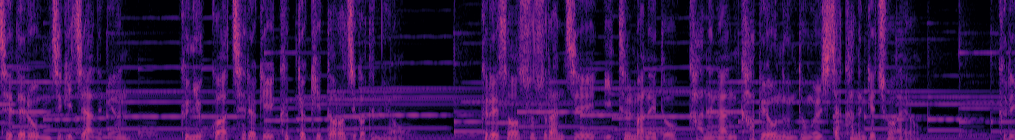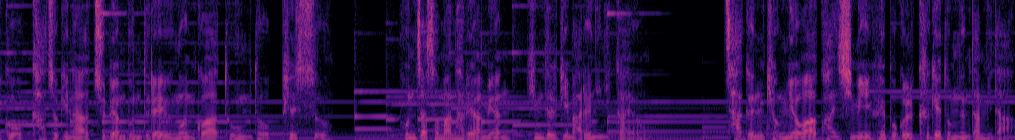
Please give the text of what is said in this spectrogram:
제대로 움직이지 않으면 근육과 체력이 급격히 떨어지거든요. 그래서 수술한 지 이틀만 해도 가능한 가벼운 운동을 시작하는 게 좋아요. 그리고 가족이나 주변 분들의 응원과 도움도 필수. 혼자서만 하려 하면 힘들기 마련이니까요. 작은 격려와 관심이 회복을 크게 돕는답니다.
